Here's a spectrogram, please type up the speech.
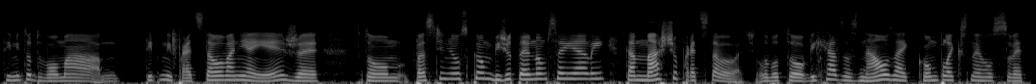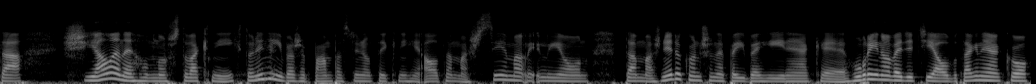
týmito dvoma typmi predstavovania je, že v tom prsteňovskom bižutérnom seriáli tam máš čo predstavovať, lebo to vychádza z naozaj komplexného sveta, šialeného množstva kníh. To není iba, že pán prsteňov tej knihy, ale tam máš Silmarillion, tam máš nedokončené príbehy, nejaké Hurínové deti alebo tak nejako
